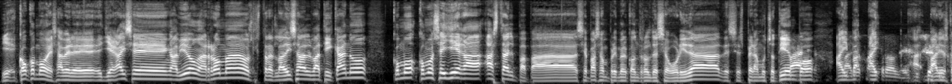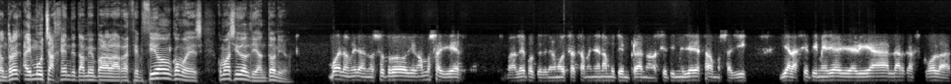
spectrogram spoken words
¿Y eh, cómo, es? A ver, eh, llegáis en avión a Roma, os trasladáis al Vaticano. ¿Cómo, ¿Cómo se llega hasta el Papa? ¿Se pasa un primer control de seguridad? ¿Se espera mucho tiempo? Hay, varios va- hay- controles. ah, varios controles. ¿Hay mucha gente también para la recepción? ¿Cómo es? ¿Cómo ha sido el día, Antonio? Bueno, mira, nosotros llegamos ayer, ¿vale? Porque teníamos que esta mañana muy temprano, a las siete y media ya estábamos allí. Y a las siete y media ya había largas colas,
